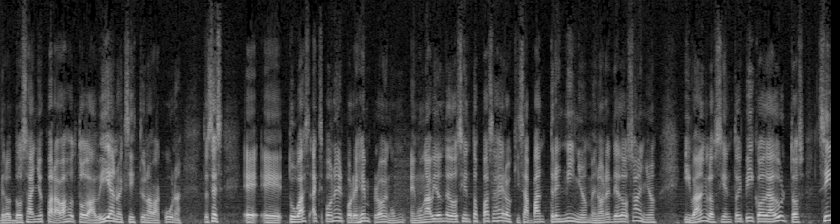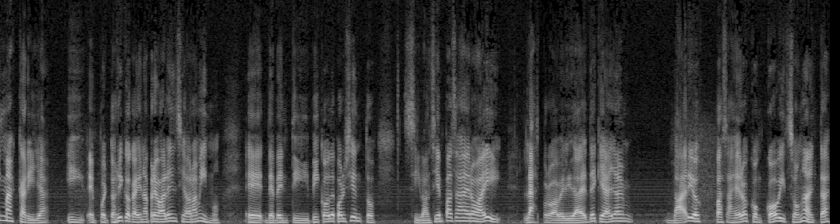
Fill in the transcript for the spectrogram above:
de los dos años para abajo todavía no existe una vacuna. Entonces, eh, eh, tú vas a exponer, por ejemplo, en un, en un avión de 200 pasajeros, quizás van tres niños menores de dos años y van los ciento y pico de adultos sin mascarilla. Y en Puerto Rico, que hay una prevalencia ahora mismo eh, de 20 y pico de por ciento, si van 100 pasajeros ahí, las probabilidades de que hayan varios pasajeros con COVID son altas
